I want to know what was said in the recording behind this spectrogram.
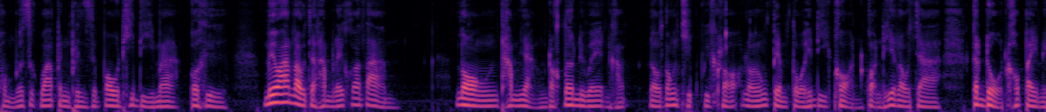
ผมรู้สึกว่าเป็น principle ที่ดีมากก็คือ ไม่ว่าเราจะทำอะไรก็ตาม ลองทำอย่างดรนิเวศครับ เราต้องคิดวิเคราะห์ เราต้องเตรียมตัวให้ดีก่อน ก่อนที่เราจะกระโดดเข้าไปใน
